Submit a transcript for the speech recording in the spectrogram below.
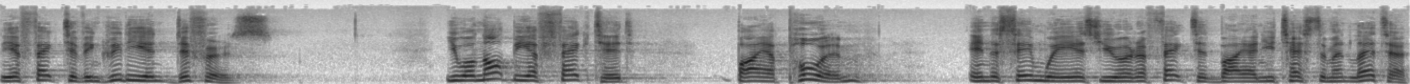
The effective ingredient differs. You will not be affected by a poem in the same way as you are affected by a New Testament letter.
